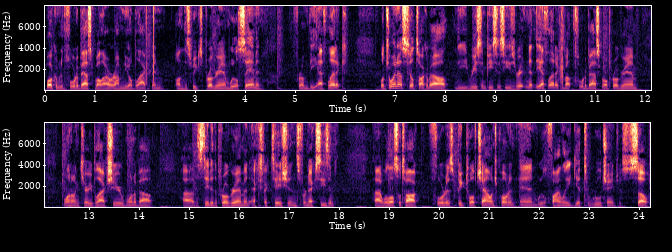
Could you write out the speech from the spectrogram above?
Welcome to the Florida Basketball Hour. I'm Neil Blackman. On this week's program, Will Sammon from The Athletic will join us. He'll talk about the recent pieces he's written at The Athletic about the Florida basketball program, one on Kerry Blackshear, one about uh, the state of the program and expectations for next season. Uh, we'll also talk Florida's Big 12 Challenge opponent, and we'll finally get to rule changes. So,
